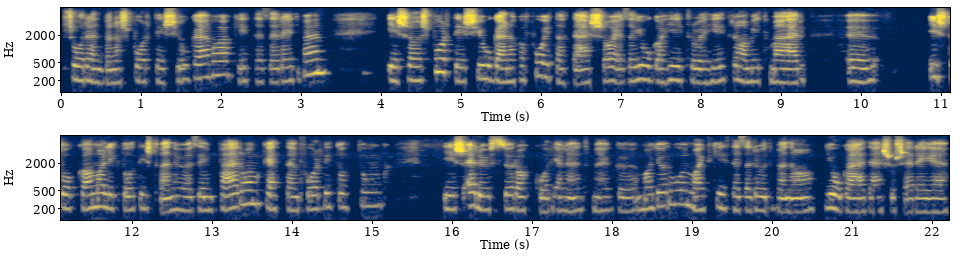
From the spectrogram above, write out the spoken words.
sorrendben a sport és jogával 2001-ben, és a sport és jogának a folytatása, ez a joga hétről hétre, amit már ö, Istókkal, Maliktót István, ő az én párom, ketten fordítottunk, és először akkor jelent meg magyarul, majd 2005-ben a joga áldásos ereje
